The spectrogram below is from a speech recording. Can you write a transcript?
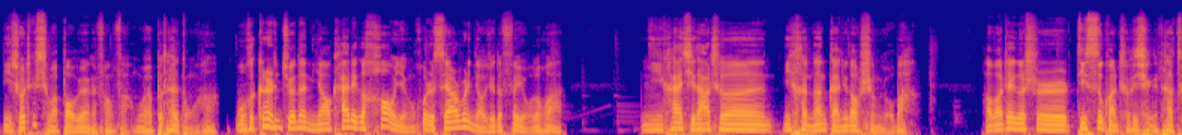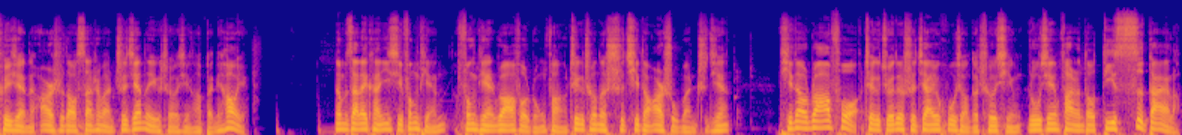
你说这什么抱怨的方法？我也不太懂哈。我个人觉得，你要开这个皓影或者 CRV，你要觉得费油的话，你开其他车你很难感觉到省油吧？好吧，这个是第四款车型给大家推荐的二十到三十万之间的一个车型啊，本田皓影。那么再来看一汽丰田，丰田 RAV4 荣放这个车呢，十七到二十五万之间。提到 RAV4，这个绝对是家喻户晓的车型，如今发展到第四代了，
